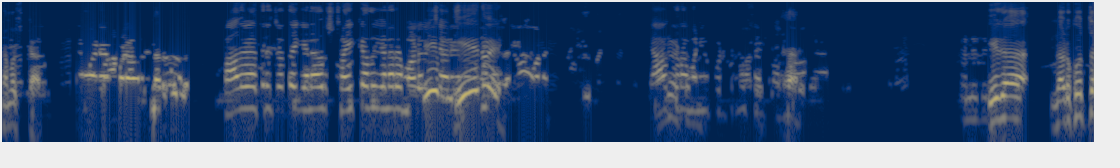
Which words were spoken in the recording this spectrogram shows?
ನಮಸ್ಕಾರ. ಪಾದಯಾತ್ರೆ ಜೊತೆಗೆ ಏನಾದ್ರು ಸ್ಟ್ರೈಕ್ ಅದು ಏನಾರ ಏನು ಇಲ್ಲ. ಯಾವ ತರ ಮನವಿ ಕೊಡ್ತೀರೋ ಈಗ ನಡ್ಕೊತ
